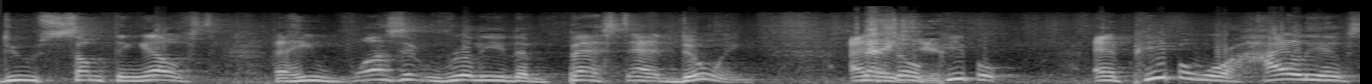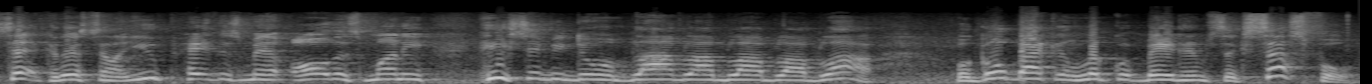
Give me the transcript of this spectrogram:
do something else that he wasn't really the best at doing. And Thank so you. people and people were highly upset because they're saying, like, you paid this man all this money, he should be doing blah, blah, blah, blah, blah. Well, go back and look what made him successful.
